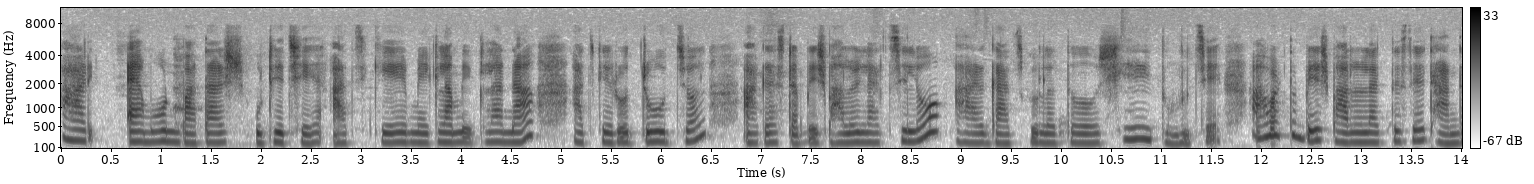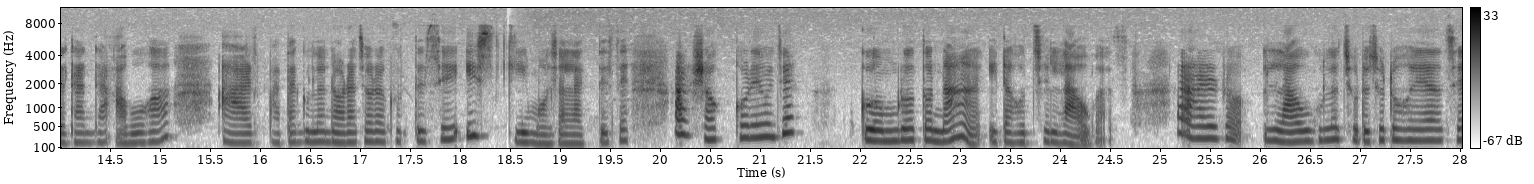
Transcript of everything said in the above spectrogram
আর এমন বাতাস উঠেছে, আজকে মেঘলা মেঘলা না, আজকে রৌদ্র উজ্জ্বল, আকাশটা বেশ ভালোই লাগছিল আর গাছগুলো তো সেই তুলছে। আমার তো বেশ ভালো লাগতেছে, ঠান্ডা ঠান্ডা আবহাওয়া আর পাতাগুলো নড়াচড়া করতেছে, ইস কি মজা লাগতেছে। আর শখ করে ওই যে কুমড়ো তো না, এটা হচ্ছে লাউ গাছ। আর লাউগুলো ছোট ছোট হয়ে আছে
